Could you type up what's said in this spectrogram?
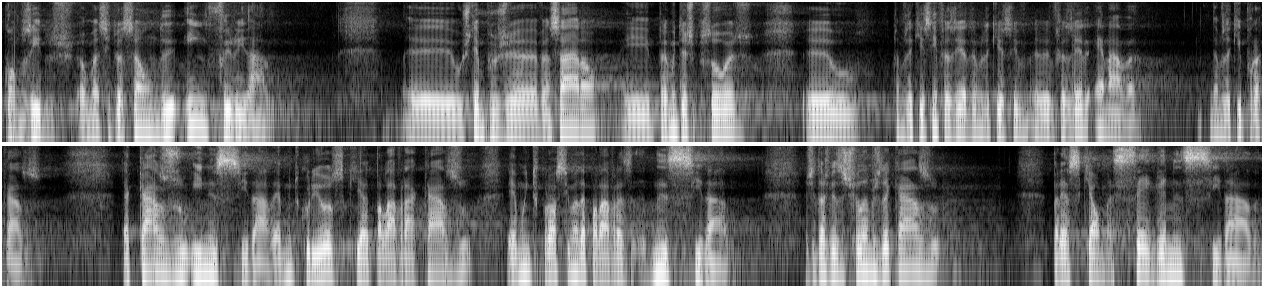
conduzidos a uma situação de inferioridade. Eh, os tempos avançaram e para muitas pessoas eh, estamos aqui assim fazer, estamos aqui assim a fazer, é nada. Andamos aqui por acaso. Acaso e necessidade. É muito curioso que a palavra acaso é muito próxima da palavra necessidade. A gente às vezes falamos de acaso, parece que há uma cega necessidade.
